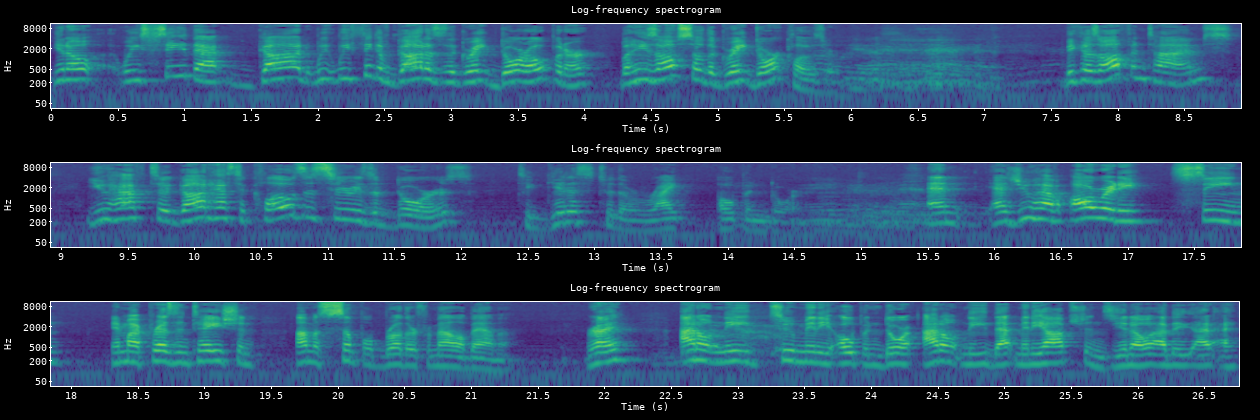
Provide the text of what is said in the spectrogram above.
you know, we see that God, we, we think of God as the great door opener, but He's also the great door closer. Yes. Because oftentimes you have to God has to close a series of doors to get us to the right open door. And as you have already seen in my presentation, I'm a simple brother from Alabama, right? I don't need too many open doors. I don't need that many options. You know, I mean, I, I,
